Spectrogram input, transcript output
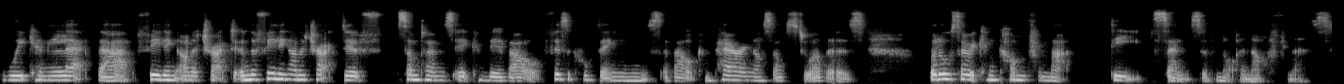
we can let that feeling unattractive, and the feeling unattractive, sometimes it can be about physical things, about comparing ourselves to others, but also it can come from that deep sense of not enoughness.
